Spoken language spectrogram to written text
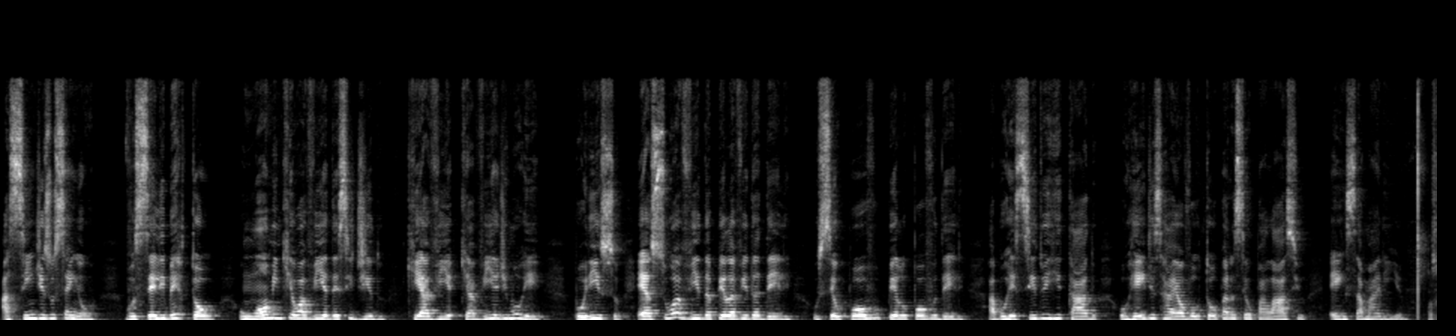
Assim diz o Senhor: Você libertou um homem que eu havia decidido que havia que havia de morrer. Por isso é a sua vida pela vida dele, o seu povo pelo povo dele. Aborrecido e irritado, o rei de Israel voltou para seu palácio em Samaria. Nós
